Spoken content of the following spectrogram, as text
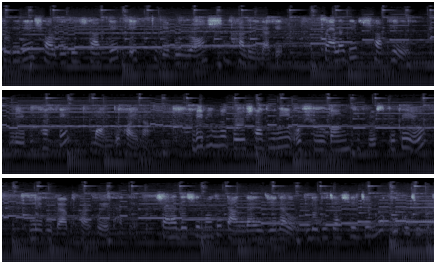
শরীরে শরবতের সাথে একটু লেবুর রস ভালোই লাগে। সালাদের সাথেও লেবু থাকলে মন্দ হয় না। বিভিন্ন প্রসাধনী ও সুগন্ধি প্রস্তুতেও লেবু ব্যবহার হয়ে থাকে। সারা দেশের মতো টাঙ্গাইল জেলাও লেবু চাষের জন্য উপযুক্ত।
